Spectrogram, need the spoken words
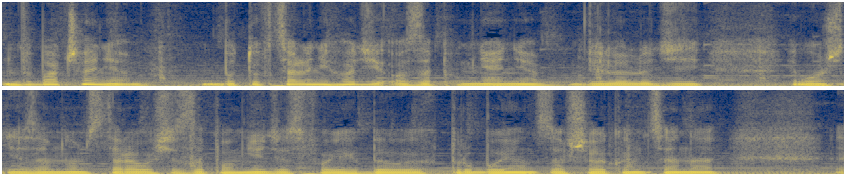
wybaczenia, bo tu wcale nie chodzi o zapomnienie. Wielu ludzi, łącznie ze mną, starało się zapomnieć o swoich byłych, próbując za wszelką cenę y,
